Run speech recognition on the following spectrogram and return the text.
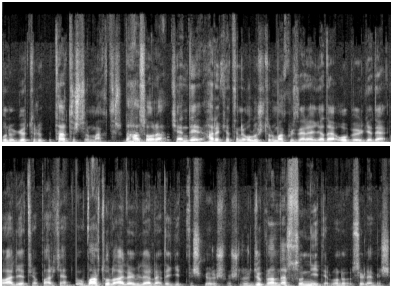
bunu götürüp tartıştırmaktır. Daha sonra kendi hareketini oluşturmak üzere ya da o bölgede faaliyet yaparken Vartolu Alevilerle de gitmiş görüşmüştür. Cübranlar Sunnidir. Onu söylemiş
